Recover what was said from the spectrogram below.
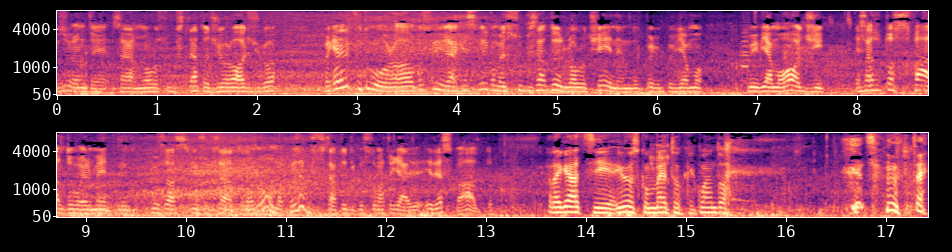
Sicuramente sarà un nuovo substrato geologico. Perché nel futuro costruire anche se come il substrato dell'Olocene, cui viviamo, cui viviamo oggi. E sarà tutto asfalto probabilmente. Questo il substrato. No, ma cos'è il substrato di questo materiale? Ed è asfalto. Ragazzi, io scommetto che quando. salute,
